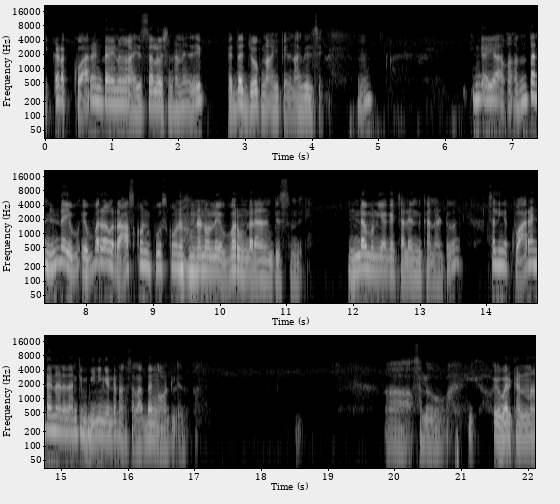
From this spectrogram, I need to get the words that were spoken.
ఇక్కడ క్వారంటైన్ ఐసోలేషన్ అనేది పెద్ద జోక్ నా అయిపోయింది నాకు తెలిసి. ఇంకా అంత అంతా నిండా ఎవ్వరు రాసుకొని పూసుకొని ఉండడం వల్ల ఎవ్వరు ఉండరని అనిపిస్తుంది. నిండా మునిగాక చలెందుకు అన్నట్టు. అసలు ఇంకా క్వారంటైన్ అనే దానికి మీనింగ్ ఏంటో నాకు అసలు అర్థం కావట్లేదు. అసలు ఎవరికన్నా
